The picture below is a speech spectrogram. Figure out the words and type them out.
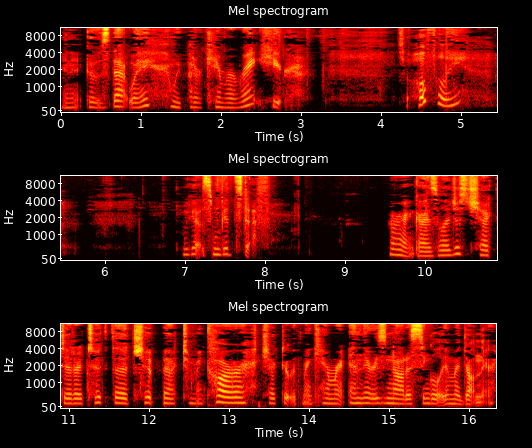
And it goes that way. We put our camera right here. So hopefully we got some good stuff. Alright guys, well I just checked it. I took the chip back to my car, checked it with my camera, and there is not a single image on there.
